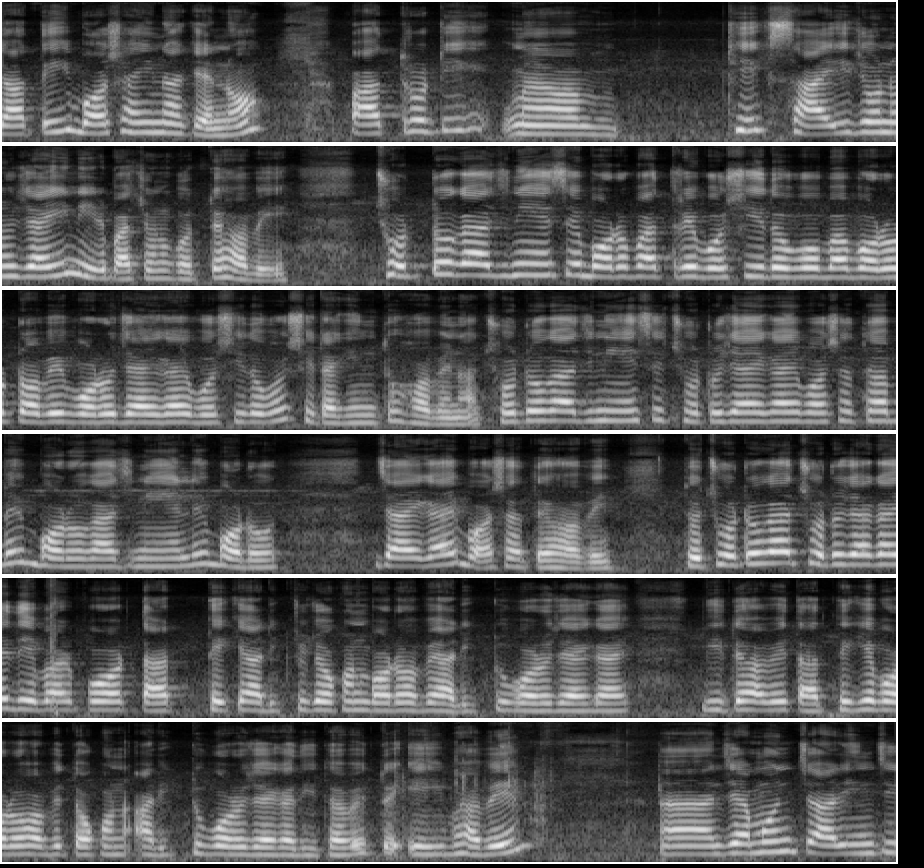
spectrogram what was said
যাতেই বসাই না কেন, পাত্রটি ঠিক সাইজ অনুযায়ী নির্বাচন করতে হবে। ছোট্ট গাছ নিয়ে এসে বড় পাত্রে বসিয়ে দেবো বা বড় টবে বড় জায়গায় বসিয়ে দেবো, সেটা কিন্তু হবে না। ছোট গাছ নিয়ে এসে ছোট জায়গায় বসাতে হবে, বড় গাছ নিয়ে এলে বড় জায়গায় বসাতে হবে। তো ছোট গাছ ছোট জায়গায় দেবার পর তার থেকে আরেকটু যখন বড় হবে, আরেকটু বড় জায়গায় দিতে হবে, তার থেকে বড় হবে, তখন আরেকটু বড় জায়গা দিতে হবে। তো এইভাবে যেমন চার ইঞ্চি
